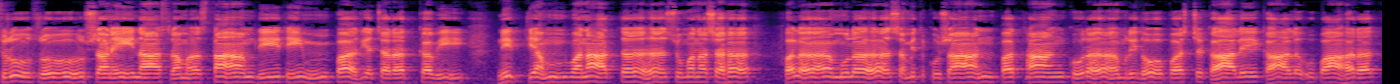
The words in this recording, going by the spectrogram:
शुश्रूषणेनाश्रमस्थां दीतिं पर्यचरत्कवि नित्यं वनात् सुमनसः फलमूलसमितकुशान् पत्राङ्कुरमृदोपश्च काले काल उपाहरत्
